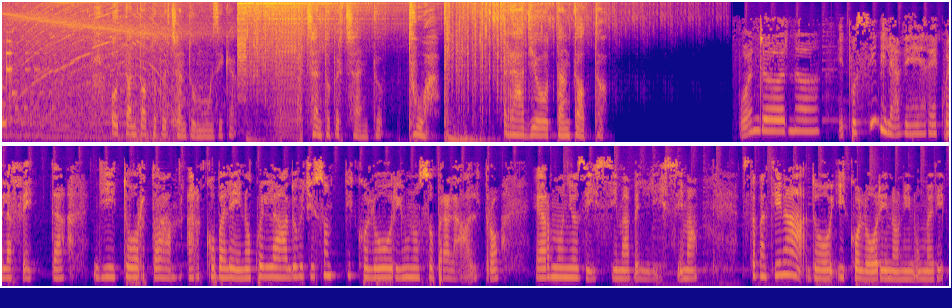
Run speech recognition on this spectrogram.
88% musica, 100% tua. Radio 88. Buongiorno, è possibile avere quella fetta di torta arcobaleno, quella dove ci sono tutti i colori uno sopra l'altro? È armoniosissima, bellissima. Stamattina do i colori, non i numeri,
